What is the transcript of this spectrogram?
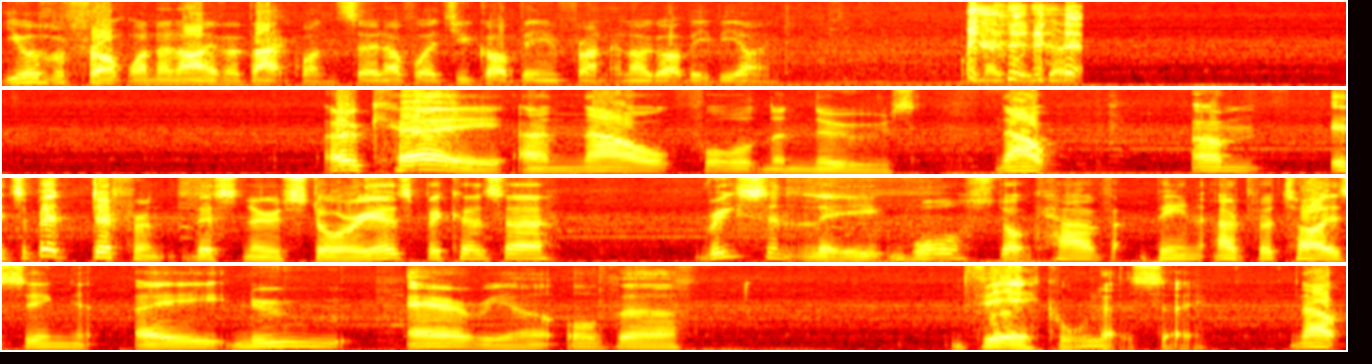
You have a front one and I have a back one. So in other words, you got to be in front and I got to be behind. Whenever we go. Okay, and now for the news. Now, um, it's a bit different. This news story is because uh, recently Warstock have been advertising a new area of a vehicle. Let's say. Now,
